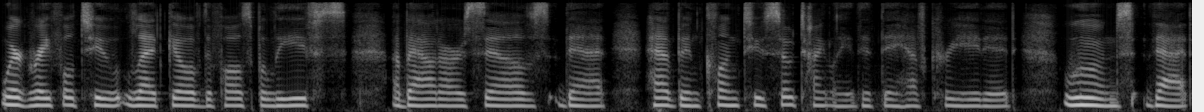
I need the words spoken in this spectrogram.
We're grateful to let go of the false beliefs about ourselves that have been clung to so tightly that they have created wounds that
